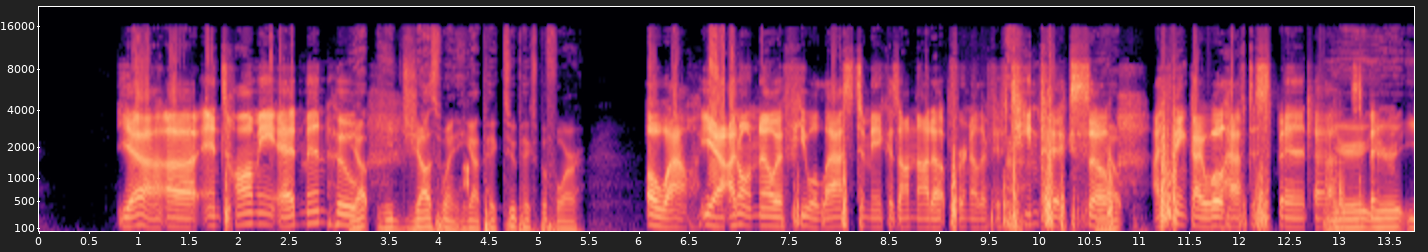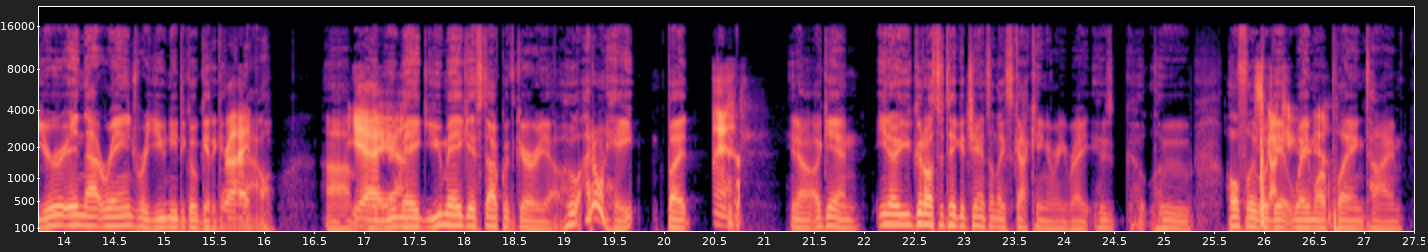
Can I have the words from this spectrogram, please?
Yeah, uh, and Tommy Edman, who Yep, he just went. He got picked two picks before. Oh wow, yeah. I don't know if he will last to me because I'm not up for another 15 picks. So Yep. I think I will have to spend. Uh, you're spend- you're you're in that range where you need to go get a guy Right. now. Um, Yeah, and you may you may get stuck with Gurriel, who I don't hate, but Eh. You know, again, you know, you could also take a chance on like Scott Kingery, right? Who's who, who hopefully will Scott get way more yeah. playing time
